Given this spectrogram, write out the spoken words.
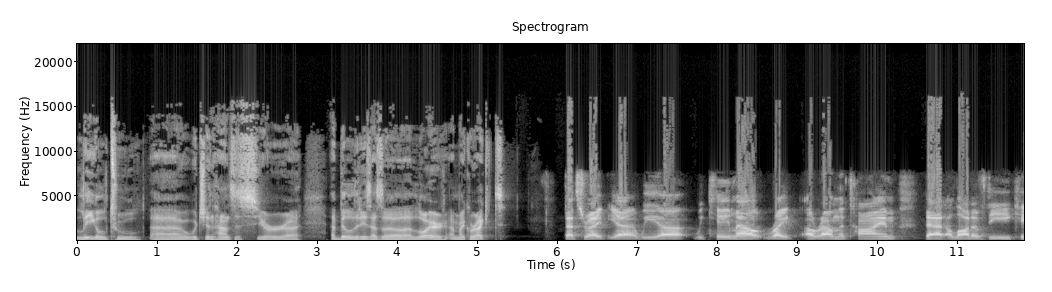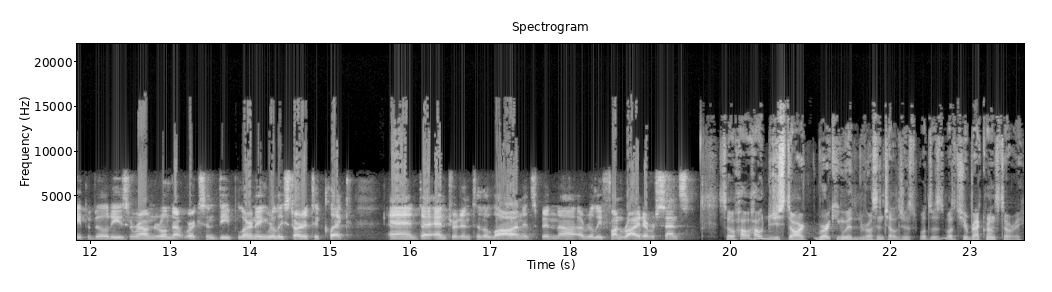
legal tool uh, which enhances your uh, abilities as a lawyer. Am I correct? That's right. Yeah, we we came out right around the time that a lot of the capabilities around neural networks and deep learning really started to click and uh, entered into the law, and it's been uh, a really fun ride ever since. So, how, how did you start working with Ross Intelligence? What was, what's your background story?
